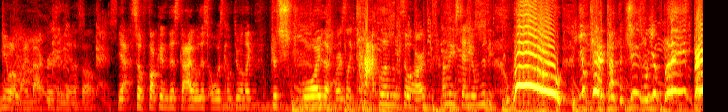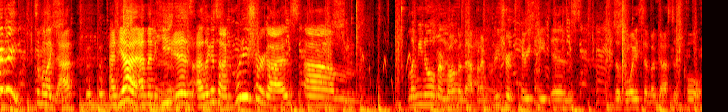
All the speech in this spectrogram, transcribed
You know what a linebacker is in the NFL? Yeah, so fucking this guy will just always come through and like destroy that person, like tackling them so hard, and then he's standing over and he's like, Woo! You can't cut the cheese, will you please, baby? Something like that. And yeah, and then he is, uh, like I said, I'm pretty sure, guys. Um, let me know if I'm wrong on that, but I'm pretty sure Terry Tate is the voice of Augustus Cole.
